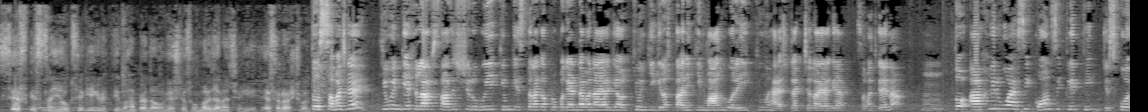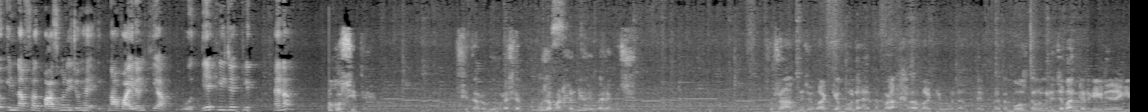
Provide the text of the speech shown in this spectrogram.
सिर्फ़ इस संयोग से कि एक व्यक्ति वहाँ पैदा हो गया इसलिए उसको मर जाना चाहिए ऐसा राष्ट्रवाद तो समझ गए? क्यों इनके खिलाफ साजिश शुरू हुई? क्यों इस तरह का प्रोपागेंडा बनाया गया? और क्यों इनकी गिरफ्तारी की मांग हो रही? क्यों हैशटैग चलाया गया? समझ गए ना? हम्म। तो आखिर वो ऐसी कौन सी क्लिप थी जिसको इन नफरतबाजों ने जो है इतना वायरल किया? वो देख लीजिए क्लिप है ना? सीते सीता पूजा पाठ करनी हुई पहले कुछ। राम ने जो वाक्य बोला है ना बड़ा खराब वाक्य बोला है मैं तो बोलता हूँ मेरी जबान करके गिर जाएगी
